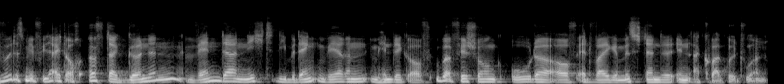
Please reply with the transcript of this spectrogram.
würde es mir vielleicht auch öfter gönnen, wenn da nicht die Bedenken wären im Hinblick auf Überfischung oder auf etwaige Missstände in Aquakulturen.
